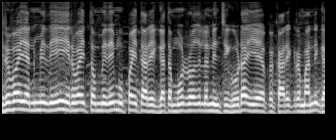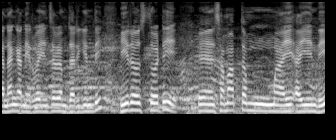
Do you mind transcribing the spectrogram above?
ఇరవై ఎనిమిది ఇరవై తొమ్మిది ముప్పై తారీఖు గత మూడు రోజుల నుంచి కూడా ఈ యొక్క కార్యక్రమాన్ని ఘనంగా నిర్వహించడం జరిగింది. ఈ రోజుతోటి సమాప్తం అయ్యింది.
